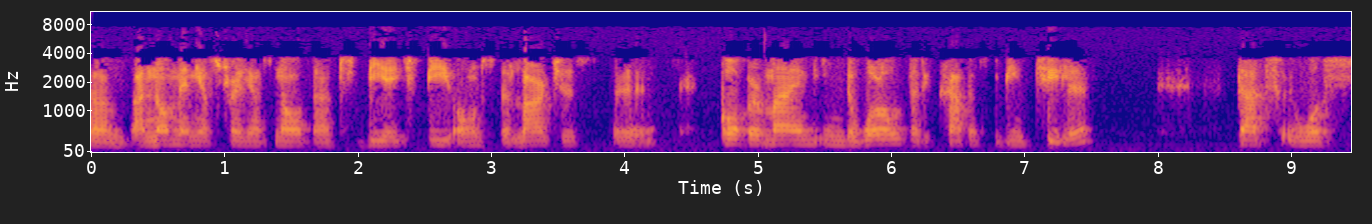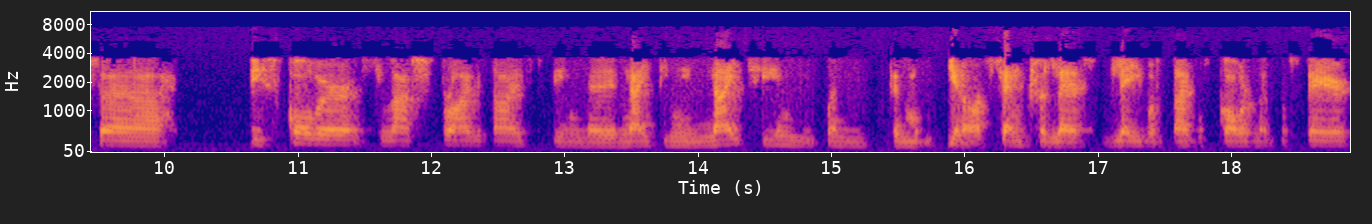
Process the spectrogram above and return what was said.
um, and not many Australians know that BHP owns the largest uh, copper mine in the world, that it happens to be in Chile, that was uh, discovered slash privatized in uh, 1919 when the, you know a centralist labor type of government was there,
